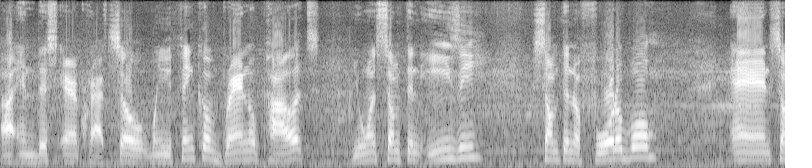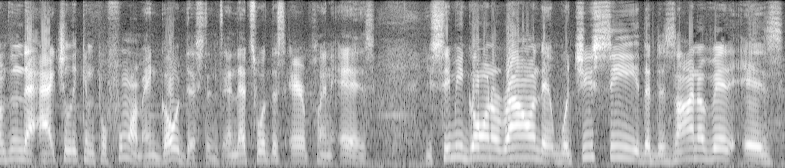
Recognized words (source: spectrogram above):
uh, in this aircraft. So when you think of brand new pilots, you want something easy, something affordable, and something that actually can perform and go distance. And that's what this airplane is. You see me going around it, what you see, the design of it is,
